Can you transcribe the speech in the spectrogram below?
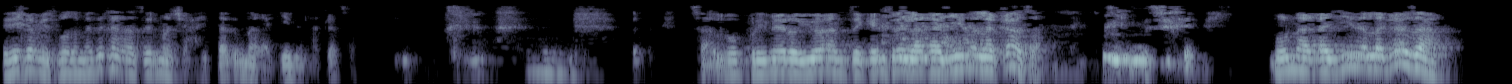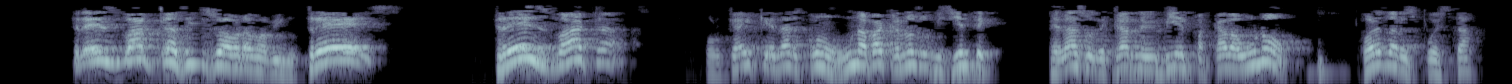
Le dije a mi esposa, ¿me dejan hacer una chajita de una gallina en la casa? Salgo primero yo antes que entre la gallina a la casa. Una gallina a la casa. Tres vacas hizo Abraham vino. Tres. Tres vacas. Porque hay que dar como una vaca no es suficiente pedazo de carne bien para cada uno. ¿Cuál es la respuesta?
